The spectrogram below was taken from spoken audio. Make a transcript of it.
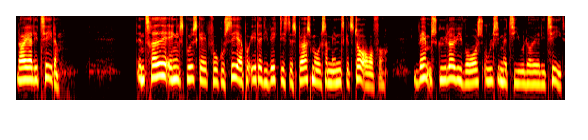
Loyaliteter – den tredje engels budskab fokuserer på et af de vigtigste spørgsmål, som mennesket står overfor. Hvem skylder vi vores ultimative loyalitet?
